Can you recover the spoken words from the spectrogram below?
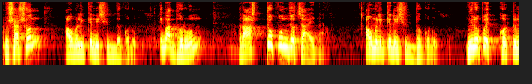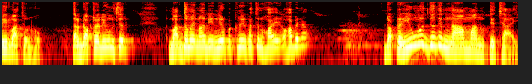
প্রশাসন আওয়ামী লীগকে নিষিদ্ধ করুক। এবার ধরুন, রাষ্ট্রপুঞ্জ চায় না, আওয়ামী লীগকে নিষিদ্ধ করুক। নিরপেক্ষ একটু নির্বাচন হোক। তাহলে ডক্টর ইউনুসের মাধ্যমে নয়, নিরপেক্ষ নির্বাচন হয়, হবে না? ডক্টর ইউনুস যদি না মানতে চায়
